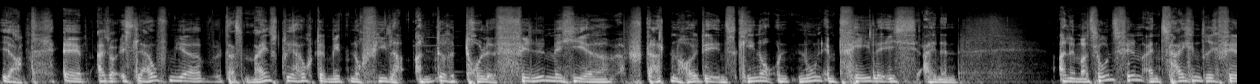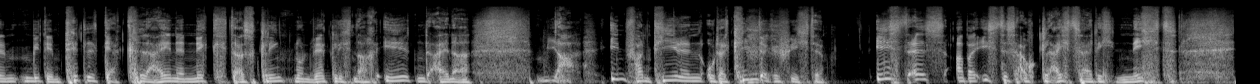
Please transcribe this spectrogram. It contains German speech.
Ja, äh, also es laufen mir, das meinst du ja auch damit, noch viele andere tolle Filme hier starten heute ins Kino und nun empfehle ich einen Animationsfilm, ein Zeichentrickfilm mit dem Titel Der kleine Nick. Das klingt nun wirklich nach irgendeiner ja, infantilen oder Kindergeschichte. Ist es, aber ist es auch gleichzeitig nicht.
